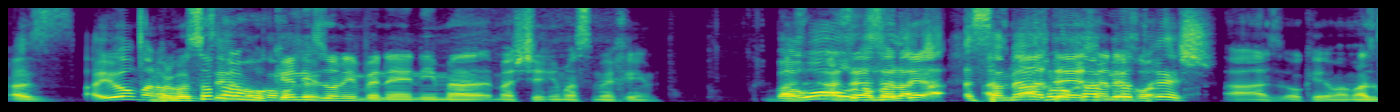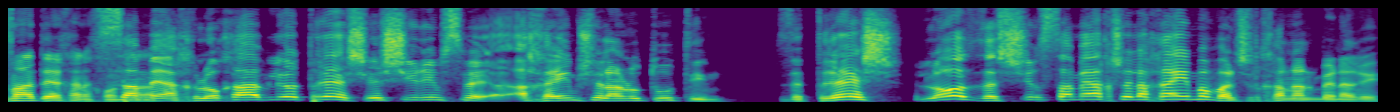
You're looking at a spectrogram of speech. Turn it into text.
אז היום אנחנו אבל בסוף נמצאים אנחנו במקום כן אחר. ניזונים ונהנים מה- מהשירים השמחים. ברור, אז- אז אבל שמח לא חייב להיות טרש. אז אוקיי, אז מה הדרך הנכונה? שמח לא חייב להיות trash, יש שירים, שמח- החיים שלנו תותים. זה trash? לא, זה שיר שמח של החיים אבל, של חנן בן ארי.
